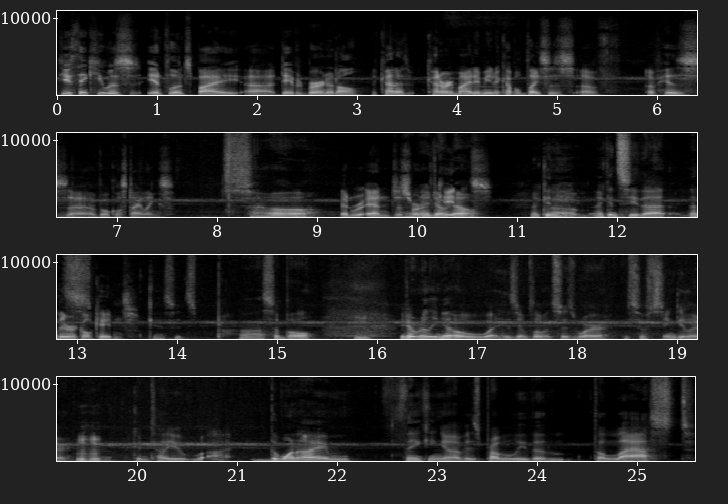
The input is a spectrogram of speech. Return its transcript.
Do you think he was influenced by uh, David Byrne at all? It kind of kind of reminded me in a couple places of of his uh, vocal stylings so and and just sort I of know. cadence, I can Um, I can see that That's- lyrical cadence. I guess it's possible. Mm. I don't really know what his influences were. He's so singular. Mhm. I couldn't tell you. I, the one I'm thinking of is probably the the last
